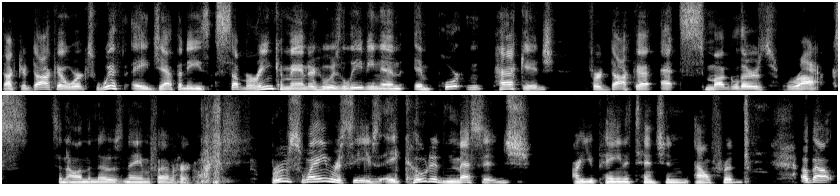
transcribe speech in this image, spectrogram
Dr. Daka works with a Japanese submarine commander who is leaving an important package for Daka at Smuggler's Rocks. It's an on the nose name if I ever heard one. Bruce Wayne receives a coded message. Are you paying attention, Alfred? About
